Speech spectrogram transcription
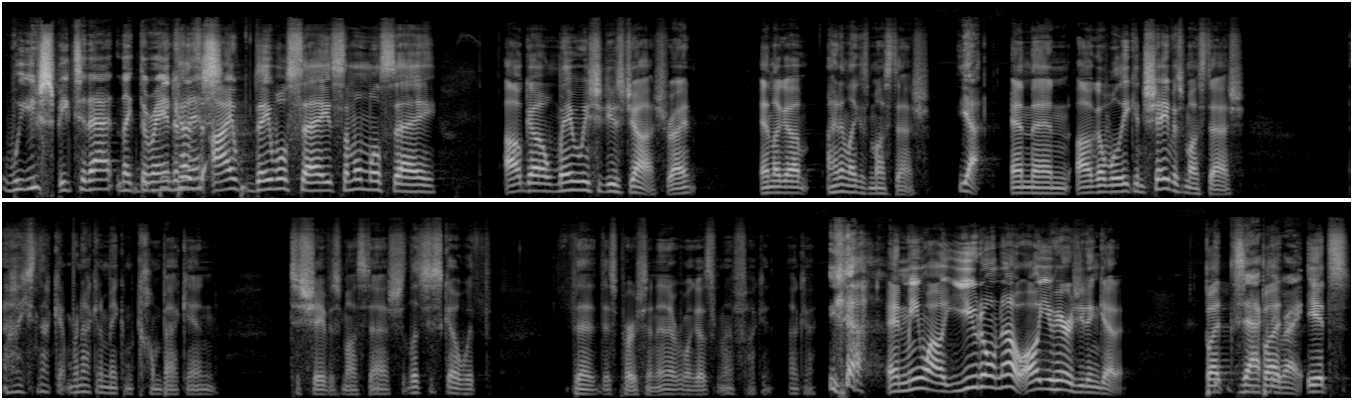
Will you speak to that? Like the randomness? because I they will say someone will say, I'll go. Maybe we should use Josh, right? And like, um, I didn't like his mustache, yeah. and then I'll go. Well, he can shave his mustache. Oh, he's not. Gonna, we're not going to make him come back in to shave his mustache. Let's just go with the this person, and everyone goes, "Nah, fuck it, okay." Yeah. And meanwhile, you don't know. All you hear is you didn't get it. But Exactly but right. It's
